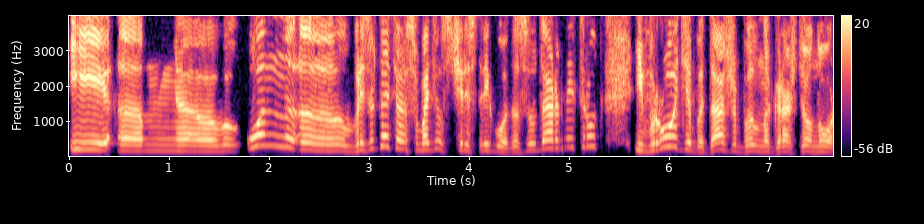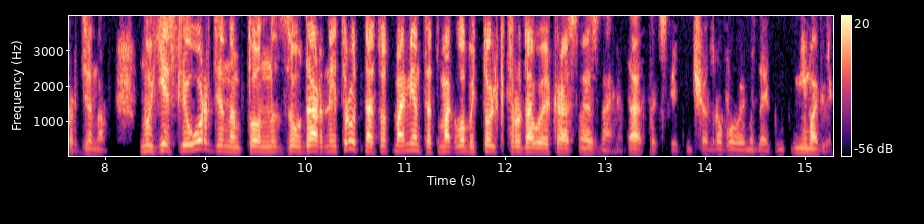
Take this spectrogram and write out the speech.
и эм, э, он э, в результате освободился через три года за ударный труд и вроде бы даже был награжден орденом. Ну, если орденом, то он за ударный труд на тот момент это могло быть только трудовое красное знамя, да, так сказать, ничего другого ему дать не могли.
